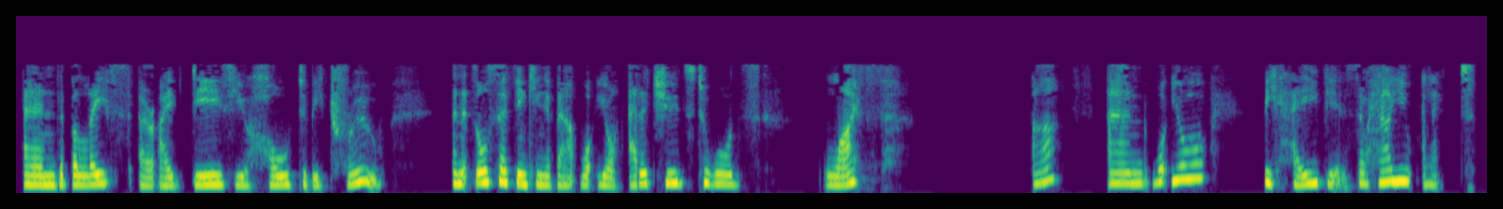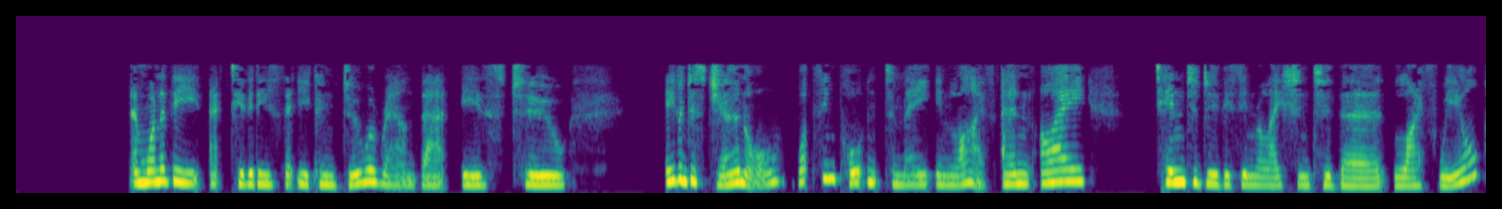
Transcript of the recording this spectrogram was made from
And the beliefs are ideas you hold to be true. And it's also thinking about what your attitudes towards life are and what your behaviors, so how you act. And one of the activities that you can do around that is to even just journal what's important to me in life. And I tend to do this in relation to the life wheel.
